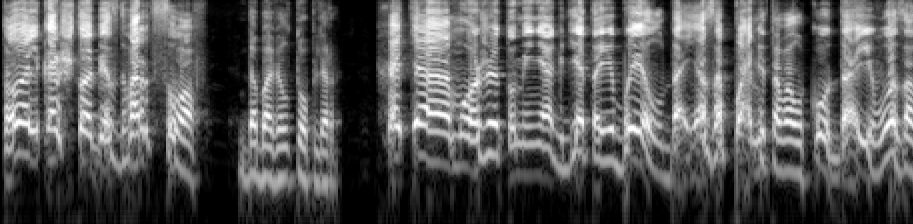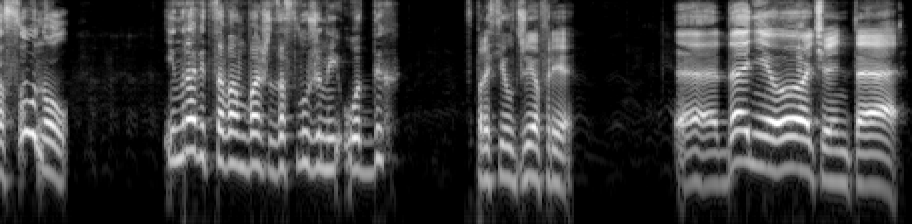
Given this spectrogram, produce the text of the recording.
«Только что без дворцов», — добавил Топлер. «Хотя, может, у меня где-то и был, да я запамятовал, куда его засунул». «И нравится вам ваш заслуженный отдых?» — спросил Джеффри. «Э, «Да не очень-то», —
